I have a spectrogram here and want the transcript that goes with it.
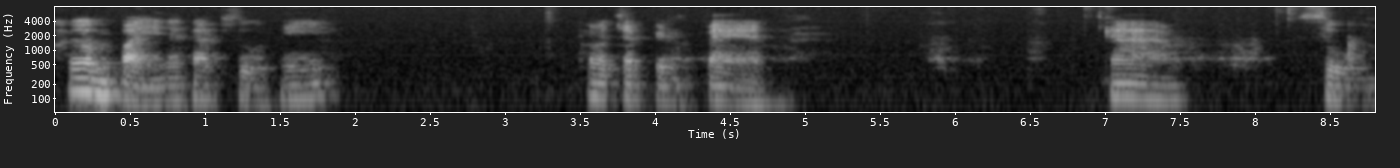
เพิ่มไปนะครับ สูตรนี้ ก็จะเป็นแปดเก้าศูนย์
